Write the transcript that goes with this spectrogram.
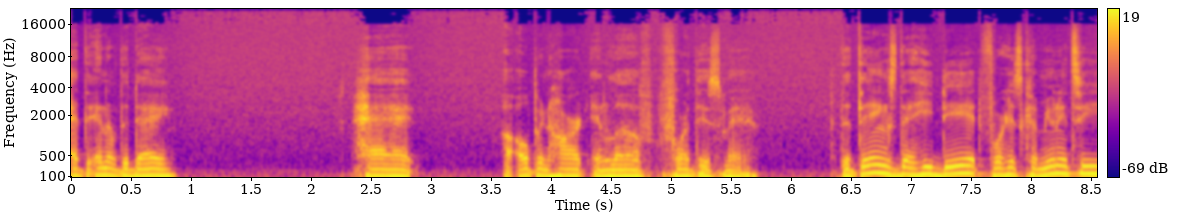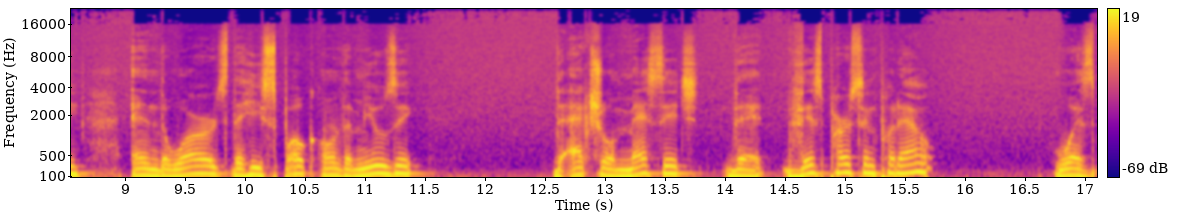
at the end of the day had an open heart and love for this man. The things that he did for his community and the words that he spoke on the music, the actual message that this person put out was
